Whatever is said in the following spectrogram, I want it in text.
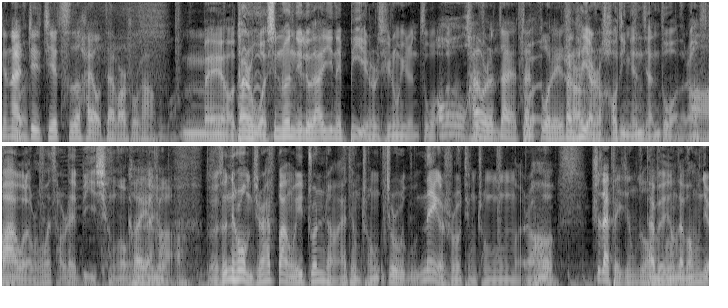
现在这些词还有在玩说唱的吗？没有，但是我新专辑六加一那 B 是其中一人做的，哦，还有人在在做这个事儿啊，但他也是好几年前做的，然后啊发过来，我说我操，这 B 行可以来用。对，所以那时候我们其实还办过一专场，还挺成，就是那个时候挺成功的。然后哦是在北京做在北京，在王府井，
